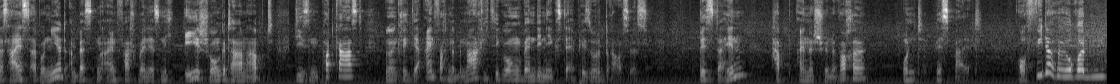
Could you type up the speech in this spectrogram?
Das heißt, abonniert am besten einfach, wenn ihr es nicht eh schon getan habt, diesen Podcast und dann kriegt ihr einfach eine Benachrichtigung, wenn die nächste Episode draus ist. Bis dahin, habt eine schöne Woche und bis bald. Auf Wiederhören!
